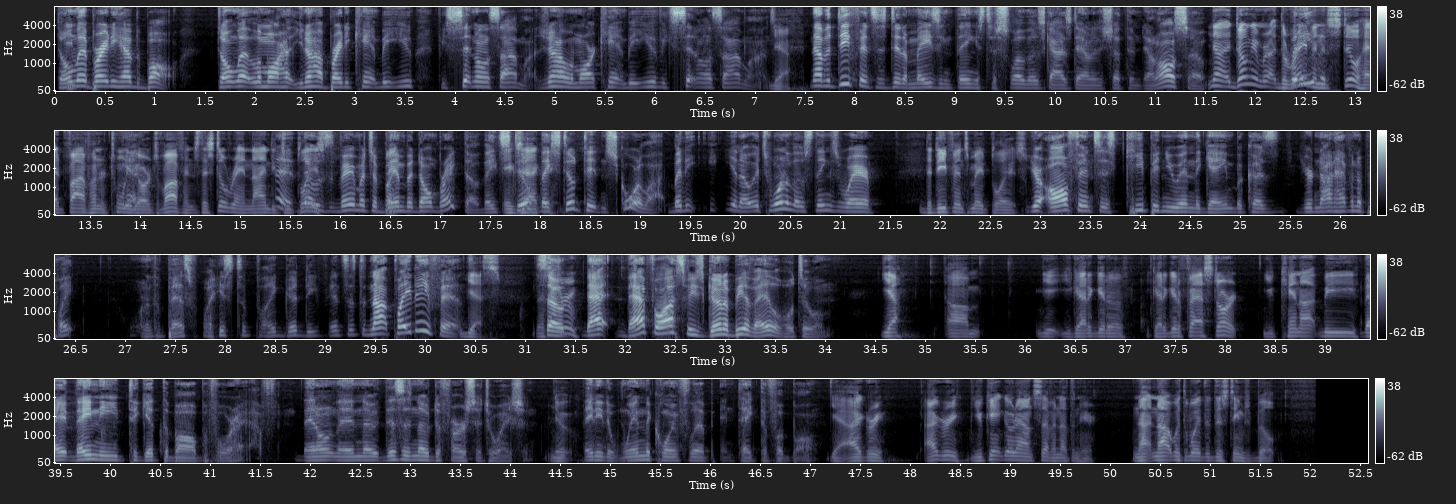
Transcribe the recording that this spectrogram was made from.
Don't And- let Brady have the ball. Don't let Lamar. You know how Brady can't beat you if he's sitting on the sidelines. You know how Lamar can't beat you if he's sitting on the sidelines. Yeah. Now the defenses did amazing things to slow those guys down and shut them down. Also, No, don't get me wrong. The Ravens even- still had 520 Yeah. yards of offense. They still ran 92 Yeah, that was very much a but- bend but don't break though. They still Exactly. they still didn't score a lot, but it, you know it's one of those things where the defense made plays. your offense is keeping you in the game because you're not having to play. One of the best ways to play good defense is to not play defense. Yes, that's so true. that that philosophy is going to be available to them. Yeah, um, you, you got to get a you got to get a fast start. You cannot be They they need to get the ball before half. They don't. They know this is no defer situation. no. They need to win the coin flip and take the football. Yeah, I agree. I agree. You can't go down seven nothing here. Not not with the way that this team's built.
